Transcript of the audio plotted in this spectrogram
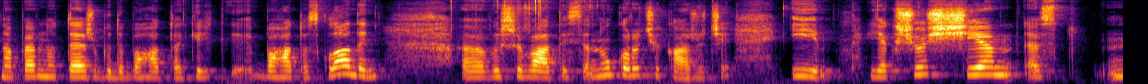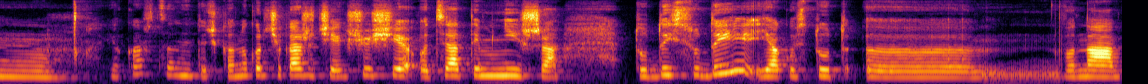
напевно, теж буде багато, кіль- багато складень вишиватися. Ну, коротше кажучи. І якщо ще. Яка ж це ниточка? Ну, коротше кажучи, якщо ще оця темніша туди-сюди, якось тут е, вона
